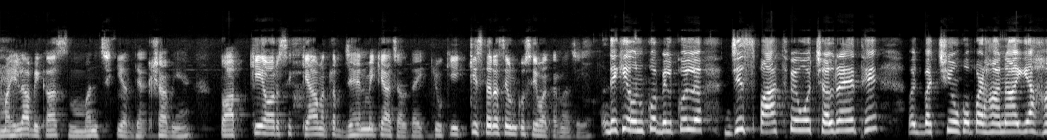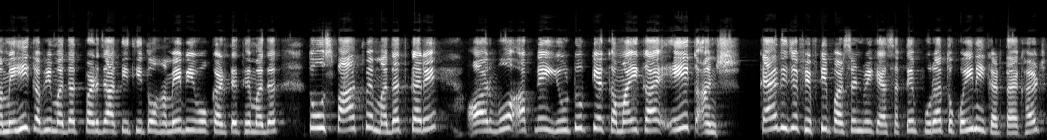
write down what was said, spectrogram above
महिला विकास मंच की अध्यक्षा भी हैं तो आपके ओर से क्या मतलब जहन में क्या चलता है? क्योंकि किस तरह से उनको सेवा करना चाहिए? देखिए उनको बिल्कुल जिस पाथ पे वो चल रहे थे बच्चियों को पढ़ाना या हमें ही कभी मदद पड़ जाती थी तो हमें भी वो करते थे मदद। तो उस पाथ पे मदद करें और वो अपने यूट्यूब के कमाई का एक अंश कह दीजिए फिफ्टी परसेंट भी कह सकते हैं, पूरा तो कोई नहीं करता है खर्च,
